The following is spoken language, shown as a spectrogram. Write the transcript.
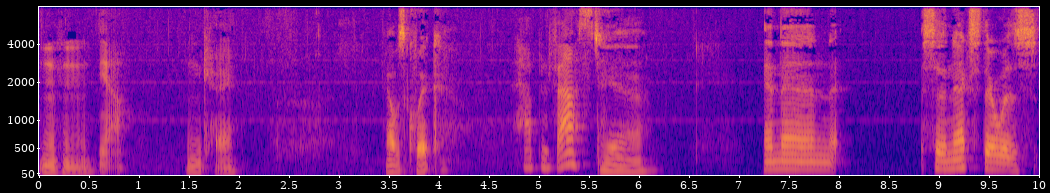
Mm-hmm. Yeah, Okay. That was quick. happened fast. Yeah. And then, so next there was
